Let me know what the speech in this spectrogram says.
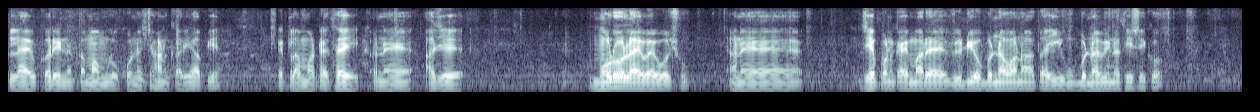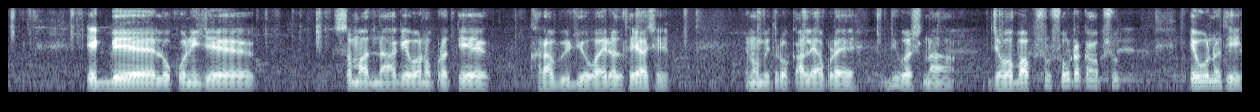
લાઈવ કરીને તમામ લોકોને જાણકારી આપીએ, એટલા માટે થઈ. અને આજે મોડો લાઈવ આવ્યો છું. અને જે પણ કાંઈ મારે વીડિયો બનાવવાના હતા એ હું બનાવી નથી શક્યો. એક બે લોકોની જે સમાજના આગેવાનો પ્રત્યે ખરાબ વીડિયો વાયરલ થયા છે, એનો મિત્રો કાલે આપણે દિવસના જવાબ આપશું, સો ટકા આપશું. એવું નથી.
